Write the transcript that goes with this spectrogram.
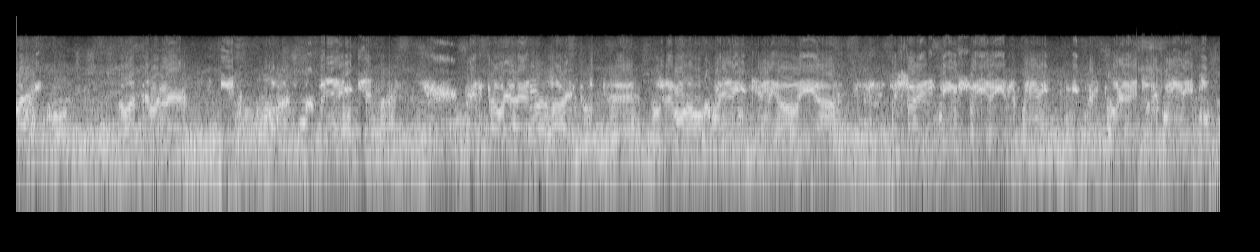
Лейко. Звати мене Ігор Хмельниччина. Представляю, на жаль, тут е, дуже мало Хмельниччини, але я пишаюсь тим, що я є з Хмельниччини і представляю тут Хмельниччину.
